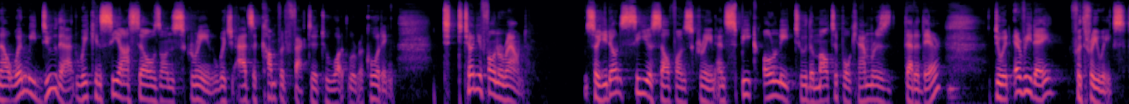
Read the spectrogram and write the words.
Now, when we do that, we can see ourselves on screen, which adds a comfort factor to what we're recording. Turn your phone around so you don't see yourself on screen and speak only to the multiple cameras that are there. Do it every day for three weeks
